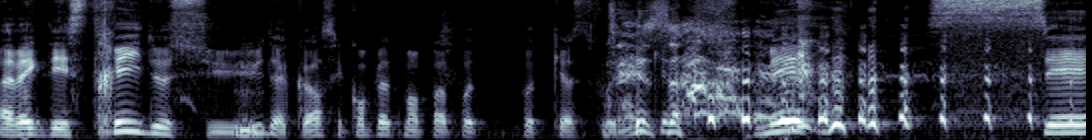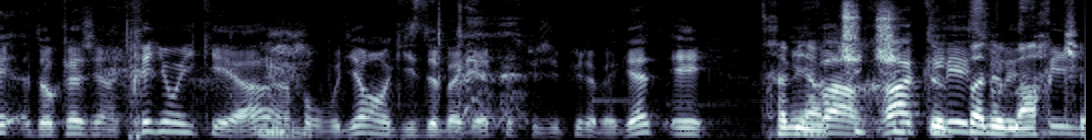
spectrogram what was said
avec des stries dessus, d'accord C'est complètement pas pod- podcast Hmm. Phonique, mais c'est donc là j'ai un crayon Ikea hein, pour vous dire en guise de baguette parce que j'ai plus la baguette et Très On bien, va tu racler pas sur de les marque. stries.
